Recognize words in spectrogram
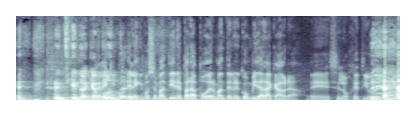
no entiendo a qué apunta. El equipo, se mantiene para poder mantener con vida la cabra. es el objetivo del equipo.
